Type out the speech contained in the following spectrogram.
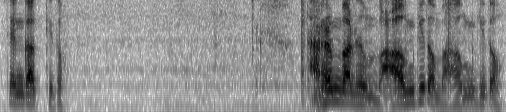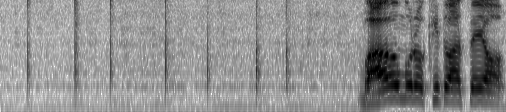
생각 기도. 다른 말로 마음 기도, 마음 기도. 마음으로 기도하세요.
